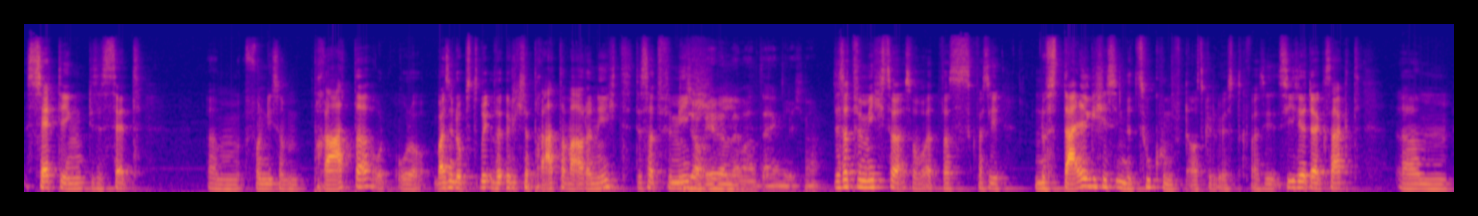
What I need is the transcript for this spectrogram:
Setting, dieses Set ähm, von diesem Prater oder, oder weiß nicht, ob es wirklich der Prater war oder nicht. Das hat für mich. Ist auch irrelevant eigentlich, ne? Das hat für mich so, so etwas quasi Nostalgisches in der Zukunft ausgelöst. Quasi. Sie hat ja gesagt, ähm,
